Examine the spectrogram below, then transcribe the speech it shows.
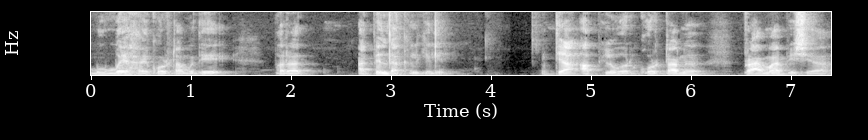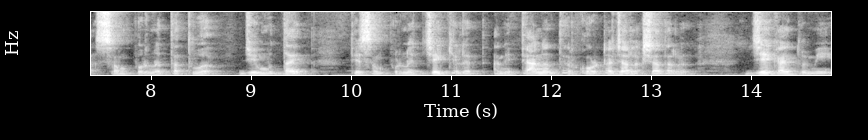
मुंबई हायकोर्टामध्ये परत अपील दाखल केली. त्या अपीलवर कोर्टानं प्रायमापिशिया संपूर्ण तत्व जे मुद्दा आहेत ते संपूर्ण चेक केलं आणि त्यानंतर कोर्टाच्या लक्षात आलं. जे काय तुम्ही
